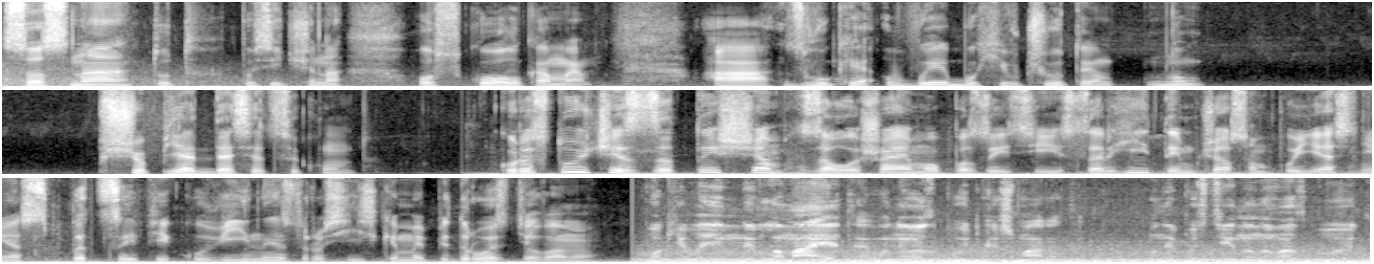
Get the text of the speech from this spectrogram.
сосна тут посічена осколками, а звуки вибухів чути ну, що 5-10 секунд. Користуючись затищем, залишаємо позиції. Сергій тим часом пояснює специфіку війни з російськими підрозділами. Поки ви їм не вламаєте, вони вас будуть кошмарити. Вони постійно на вас будуть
